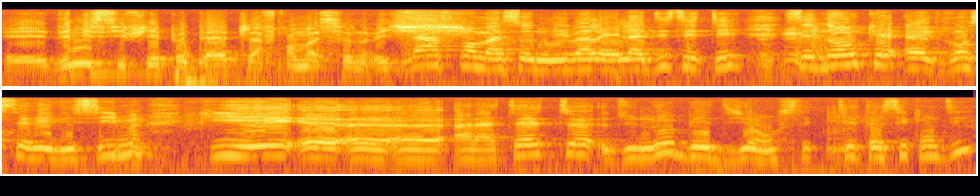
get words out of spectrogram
et démystifier peut-être la franc-maçonnerie. La franc-maçonnerie, voilà, elle a dit c'était. C'est donc un grand sérénissime qui est euh, à la tête d'une obédience. C'est ainsi qu'on dit?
